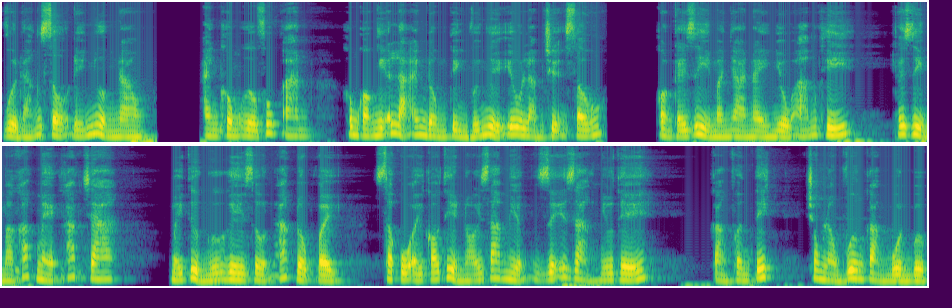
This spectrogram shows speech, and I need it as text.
vừa đáng sợ đến nhường nào. Anh không ưa Phúc An, không có nghĩa là anh đồng tình với người yêu làm chuyện xấu. Còn cái gì mà nhà này nhiều ám khí, cái gì mà khác mẹ, khác cha? Mấy từ ngữ ghê rợn ác độc vậy, sao cô ấy có thể nói ra miệng dễ dàng như thế? Càng phân tích Trong lòng Vương càng buồn bực,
